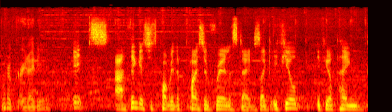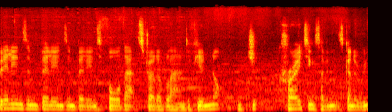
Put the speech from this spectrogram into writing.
What a great idea. it's i think it's just probably the price of real estate it's like if you're if you're paying billions and billions and billions for that strut of land if you're not j- creating something that's going to re,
